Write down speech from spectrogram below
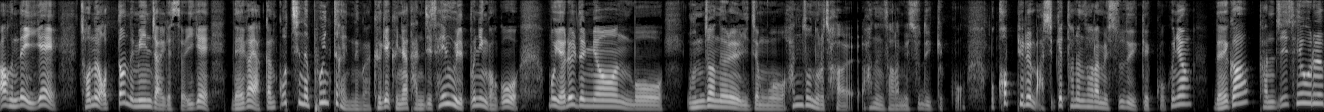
아, 근데 이게 저는 어떤 의미인지 알겠어요. 이게 내가 약간 꽂히는 포인트가 있는 거야. 그게 그냥 단지 새우일 뿐인 거고, 뭐 예를 들면 뭐 운전을 이제 뭐 한 손으로 잘 하는 사람일 수도 있겠고, 뭐 커피를 맛있게 타는 사람일 수도 있겠고, 그냥 내가 단지 새우를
